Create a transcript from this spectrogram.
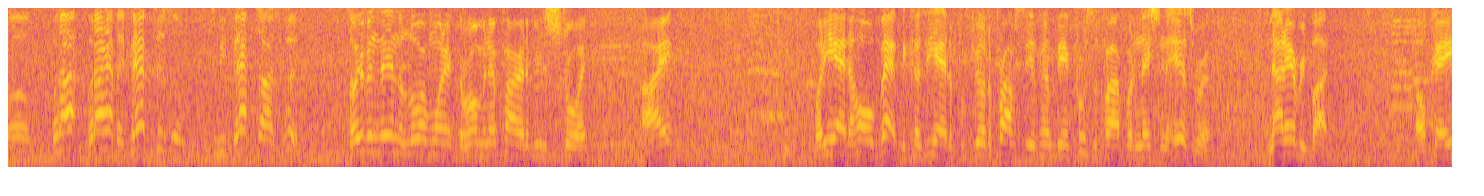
Uh, but I but I have a baptism to be baptized with. So even then the Lord wanted the Roman Empire to be destroyed. Alright? But he had to hold back because he had to fulfill the prophecy of him being crucified for the nation of Israel. Not everybody. Okay?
